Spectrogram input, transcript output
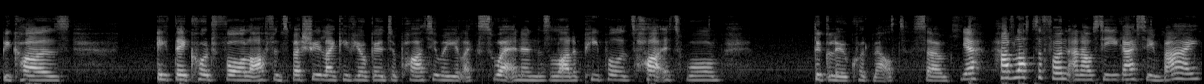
because it, they could fall off especially like if you're going to a party where you're like sweating and there's a lot of people it's hot it's warm the glue could melt so yeah have lots of fun and I'll see you guys soon bye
